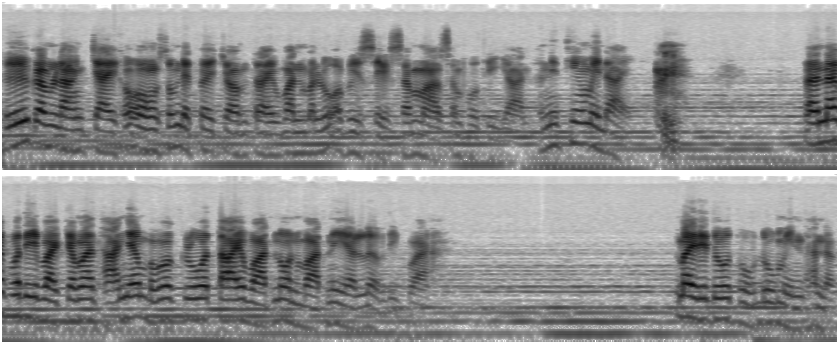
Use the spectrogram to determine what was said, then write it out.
ถือกำลังใจขององค์สมเด็จพระจอมไตรวันบรรลุอภิเษกสัมมาสัมโพธิญาณอันนี้ทิ้งไม่ได้ถ้านักปฏิบัติกรรมฐานยังบอกว่ากลัวตายหวาดโน่นหวาดนี่เลิกดีกว่า ไม่ได้ดูถูกดูหมิ่นท่านหรอก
